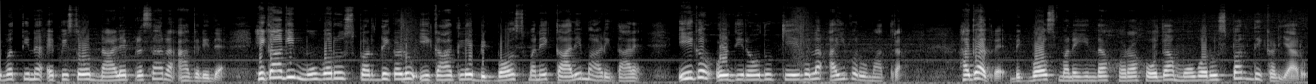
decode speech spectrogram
ಇವತ್ತಿನ ಎಪಿಸೋಡ್ ನಾಳೆ ಪ್ರಸಾರ ಆಗಲಿದೆ. ಹೀಗಾಗಿ ಮೂವರು ಸ್ಪರ್ಧಿಗಳು ಈಗಾಗಲೇ ಬಿಗ್ ಬಾಸ್ ಮನೆ ಖಾಲಿ ಮಾಡಿದ್ದಾರೆ. ಈಗ ಉಳಿದಿರೋದು ಕೇವಲ ಐವರು ಮಾತ್ರ. ಹಾಗಾದ್ರೆ ಬಿಗ್ ಬಾಸ್ ಮನೆಯಿಂದ ಹೊರ ಹೋದ ಮೂವರು ಸ್ಪರ್ಧಿಗಳು ಯಾರು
